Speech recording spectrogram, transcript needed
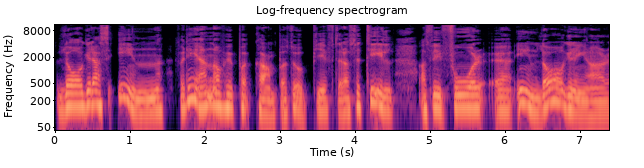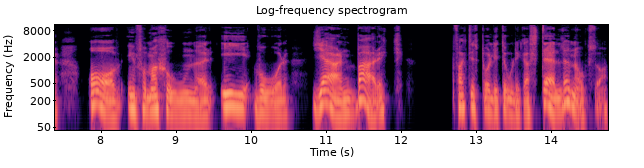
lagras in, för det är en av hippocampus uppgifter, att se till att vi får eh, inlagringar av informationer i vår hjärnbark faktiskt på lite olika ställen också.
